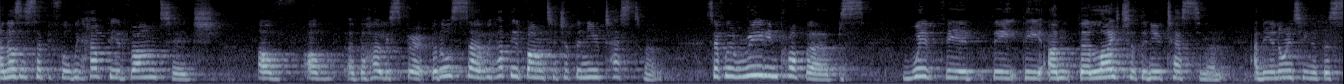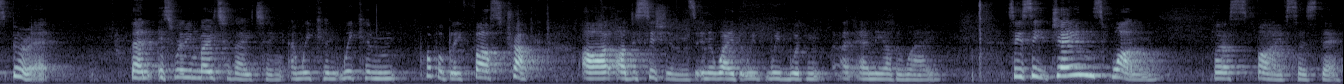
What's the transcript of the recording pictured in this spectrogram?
And as I said before, we have the advantage of, of, of the Holy Spirit, but also we have the advantage of the New Testament. So if we're reading Proverbs with the, the, the, um, the light of the New Testament and the anointing of the Spirit, then it's really motivating and we can, we can probably fast track our, our decisions in a way that we, we wouldn't any other way. So you see, James 1, verse 5 says this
